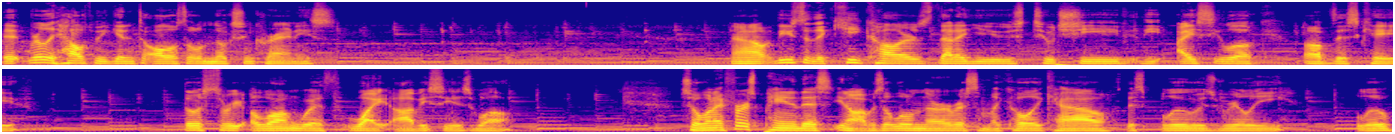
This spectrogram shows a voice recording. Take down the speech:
it really helped me get into all those little nooks and crannies. Now these are the key colors that I used to achieve the icy look of this cave. Those three along with white obviously as well. So when I first painted this, you know, I was a little nervous. I'm like, holy cow, this blue is really blue.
